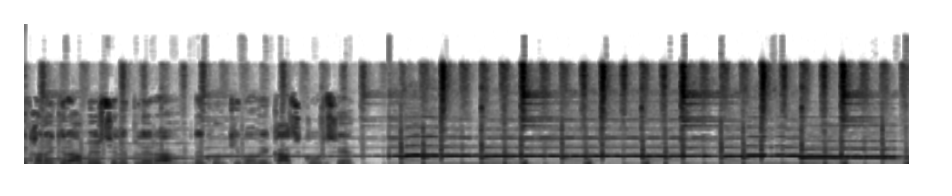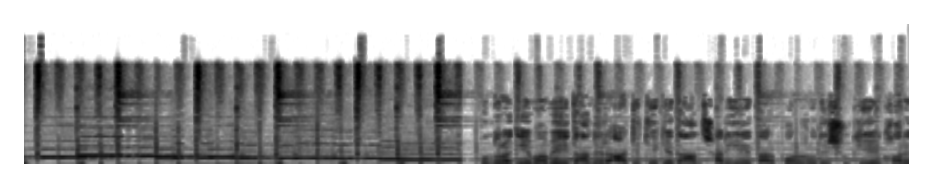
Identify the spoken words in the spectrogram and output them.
এখানে গ্রামের ছেলেপেলেরা দেখুন কীভাবে কাজ করছে। বন্ধুরা, এভাবেই ধানের আটি থেকে ধান ছাড়িয়ে তারপর রোদে শুকিয়ে ঘরে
